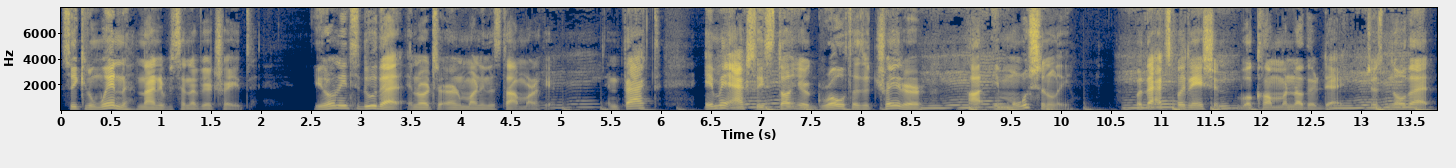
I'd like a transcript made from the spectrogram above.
so you can win 90% of your trades. You don't need to do that in order to earn money in the stock market. In fact, it may actually stunt your growth as a trader uh, emotionally. But that explanation will come another day. Just know that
